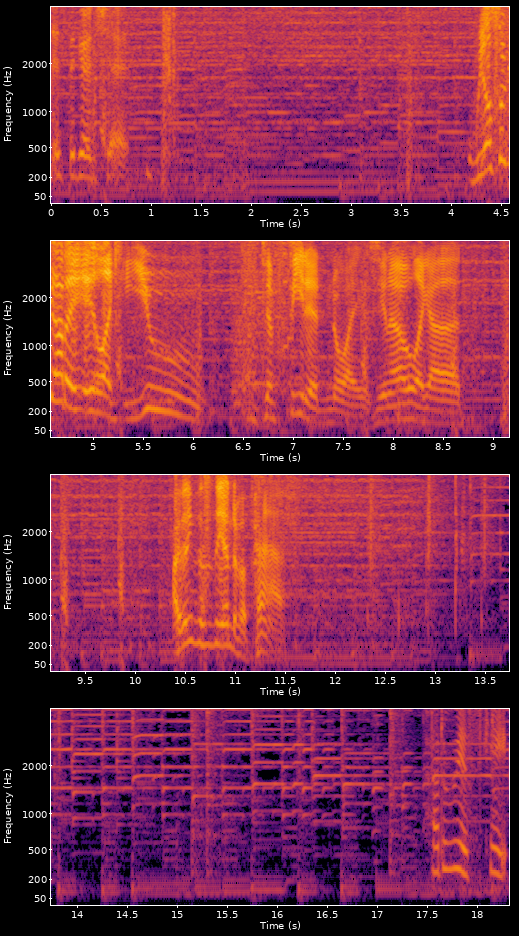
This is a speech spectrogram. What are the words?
That is the good shit. We also got a, a like you defeated noise, you know, like a. I think this is the end of a path. How do we escape?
